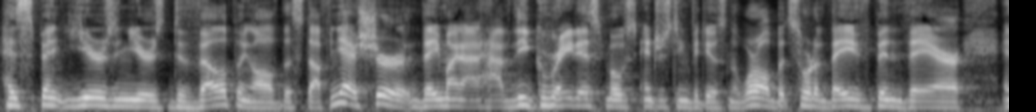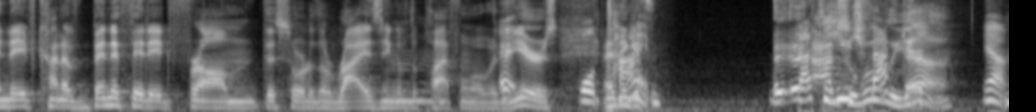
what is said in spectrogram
has spent years and years developing all of this stuff. And yeah, sure, they might not have the greatest, most interesting videos in the world, but sort of they've been there and they've kind of benefited from the sort of the rising of the mm-hmm. platform over the uh, years. Well, time. That's a huge factor. Yeah. Yeah.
